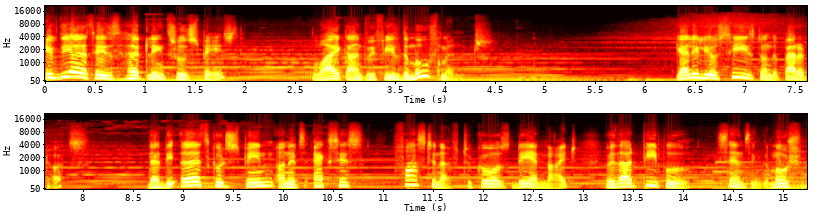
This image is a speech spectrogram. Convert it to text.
If the Earth is hurtling through space, why can't we feel the movement? Galileo seized on the paradox that the Earth could spin on its axis fast enough to cause day and night without people sensing the motion.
